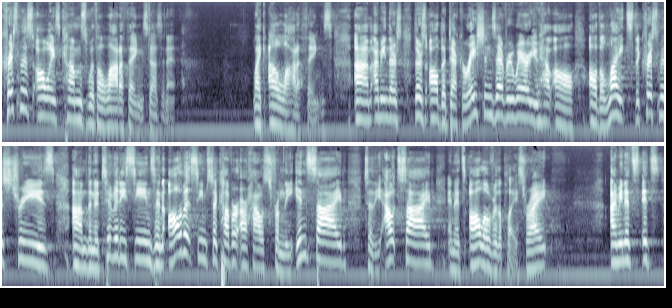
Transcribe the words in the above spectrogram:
Christmas always comes with a lot of things, doesn't it? Like a lot of things. Um, i mean there's there's all the decorations everywhere. You have all all the lights the christmas trees um, the nativity scenes and all of it seems to cover our house from the inside to the outside and it's all over the place right i mean it's it's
